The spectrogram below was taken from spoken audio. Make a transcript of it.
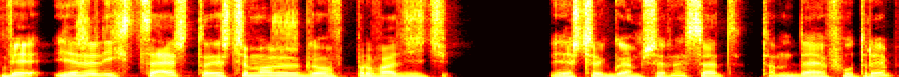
Mówię, jeżeli chcesz, to jeszcze możesz go wprowadzić jeszcze głębszy reset, tam DFU tryb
